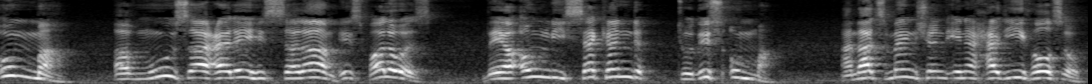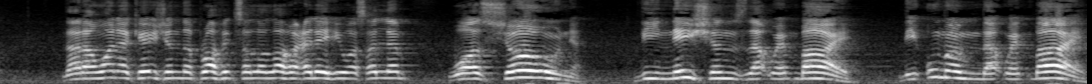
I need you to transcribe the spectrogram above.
Ummah of Musa alayhi salam, his followers, they are only second to this ummah. And that's mentioned in a hadith also. That on one occasion the Prophet sallallahu wasallam was shown the nations that went by, the umam that went by.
